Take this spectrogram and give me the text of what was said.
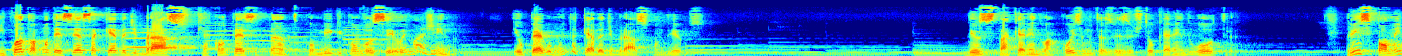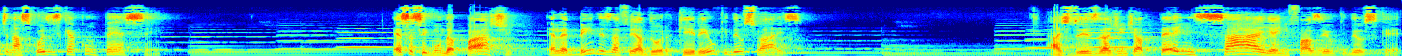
Enquanto acontecer essa queda de braço, que acontece tanto comigo e com você, eu imagino. Eu pego muita queda de braço com Deus. Deus está querendo uma coisa, muitas vezes eu estou querendo outra. Principalmente nas coisas que acontecem. Essa segunda parte, ela é bem desafiadora, querer o que Deus faz. Às vezes a gente até ensaia em fazer o que Deus quer.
